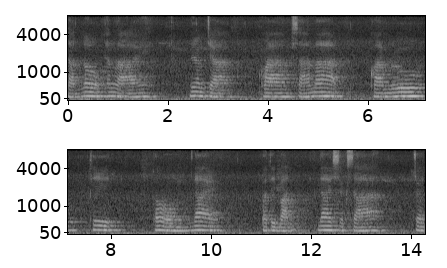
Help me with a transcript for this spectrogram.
สัตว์โลกทั้งหลาย เนื่องจากความสามารถ ความรู้ที่พระองค์ได้ ปฏิบัติได้ศึกษา จน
